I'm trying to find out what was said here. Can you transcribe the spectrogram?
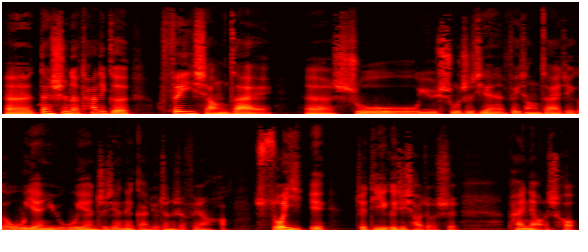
呃，但是呢，它那个飞翔在呃树与树之间，飞翔在这个屋檐与屋檐之间，那感觉真的是非常好。所以，这第一个技巧就是，拍鸟的时候，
